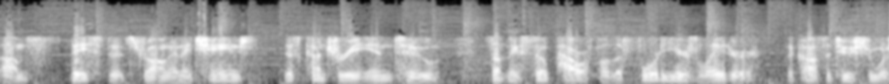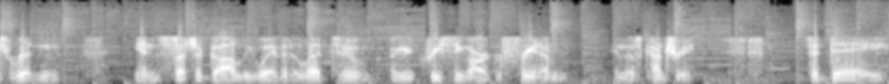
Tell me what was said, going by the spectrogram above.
um, they stood strong and they changed this country into something so powerful that 40 years later, the Constitution was written in such a godly way that it led to an increasing arc of freedom in this country. Today,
